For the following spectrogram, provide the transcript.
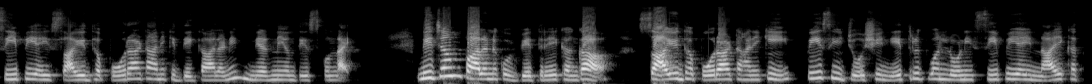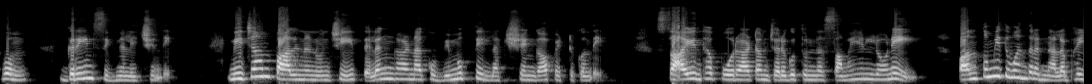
సిపిఐ సాయుధ పోరాటానికి దిగాలని నిర్ణయం తీసుకున్నాయి. నిజాం పాలనకు వ్యతిరేకంగా సాయుధ పోరాటానికి పిసి జోషి నేతృత్వంలోని సిపిఐ నాయకత్వం గ్రీన్ సిగ్నల్ ఇచ్చింది. నిజాం పాలన నుంచి తెలంగాణకు విముక్తి లక్ష్యంగా పెట్టుకుంది. సాయుధ పోరాటం జరుగుతున్న సమయంలోనే పంతొమ్మిది వందల నలభై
